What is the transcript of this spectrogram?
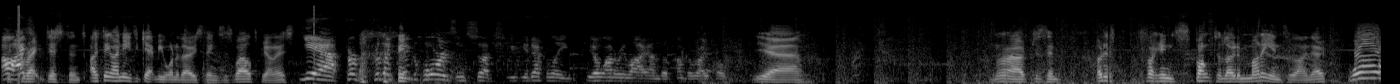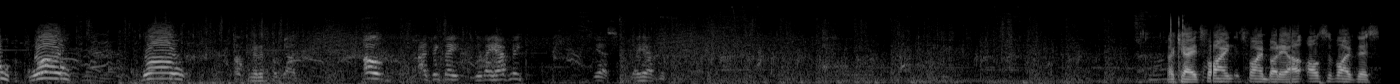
the Oh, I, correct distance. I think I need to get me one of those things as well, to be honest. yeah, for, for like big hordes and such, you, you definitely you don't want to rely on the on the rifle. Yeah. No, I've just, I just fucking spunked a load of money into it. I know. Whoa! Whoa! Whoa! Oh, I'm gonna- oh. Oh, I think they do. They have me. Yes, they have me. Okay, it's fine. It's fine, buddy. I'll, I'll survive this.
